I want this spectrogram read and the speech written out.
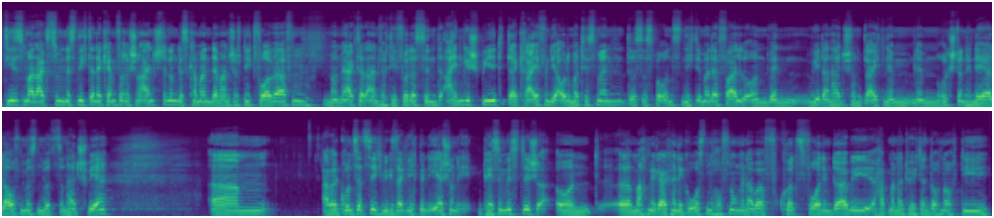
Dieses Mal lag es zumindest nicht an der kämpferischen Einstellung, das kann man der Mannschaft nicht vorwerfen. Man merkt halt einfach, die Förder sind eingespielt, da greifen die Automatismen, das ist bei uns nicht immer der Fall und wenn wir dann halt schon gleich einem, einem Rückstand hinterherlaufen müssen, wird es dann halt schwer. Ähm, aber grundsätzlich, wie gesagt, ich bin eher schon pessimistisch und äh, mache mir gar keine großen Hoffnungen. Aber kurz vor dem Derby hat man natürlich dann doch noch die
